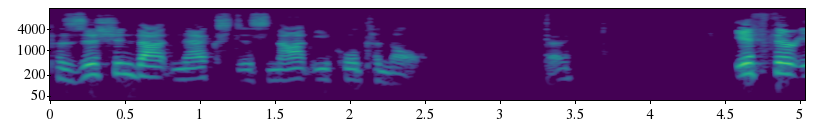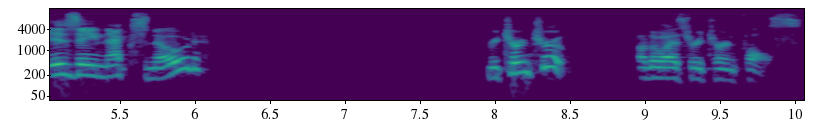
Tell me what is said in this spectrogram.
position.next is not equal to null. Okay. If there is a next node, return true. Otherwise, return false.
